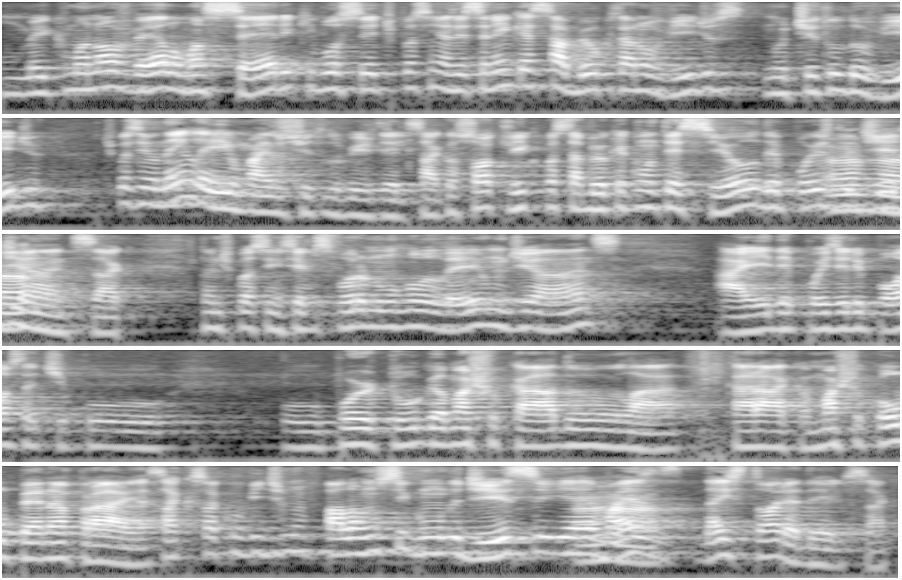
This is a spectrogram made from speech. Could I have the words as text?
um- meio que uma novela, uma série que você, tipo assim, às vezes você nem quer saber o que tá no vídeo, no título do vídeo. Tipo assim, eu nem leio mais o título do vídeo dele, saca? Eu só clico pra saber o que aconteceu depois do dia de antes, saca? Então, tipo assim, se eles foram num rolê um dia antes, aí depois ele posta, tipo, o Portuga machucado lá. Caraca, machucou o pé na praia. Saca? Só que o vídeo não fala um segundo disso e é Aham. mais da história dele, saca?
